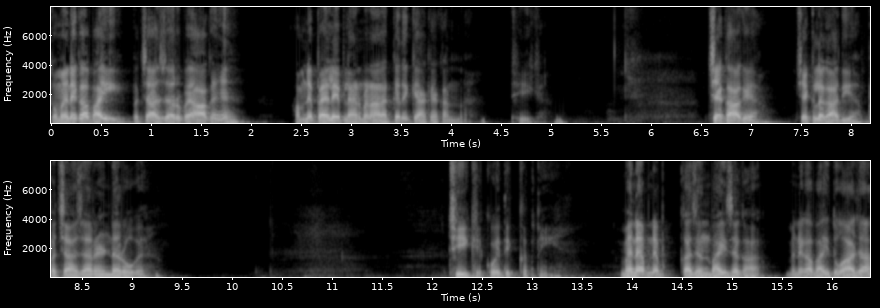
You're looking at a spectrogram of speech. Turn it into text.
तो मैंने कहा, भाई, पचास हज़ार रुपये आ गए हैं। हमने पहले प्लान बना रखे थे क्या क्या करना है? ठीक है। चेक आ गया। चेक लगा दिया। पचास हज़ार रेंडर हो गए। ठीक है, कोई दिक्कत नहीं है। मैंने अपने कज़न भाई से कहा, मैंने कहा, भाई तू आ जा,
